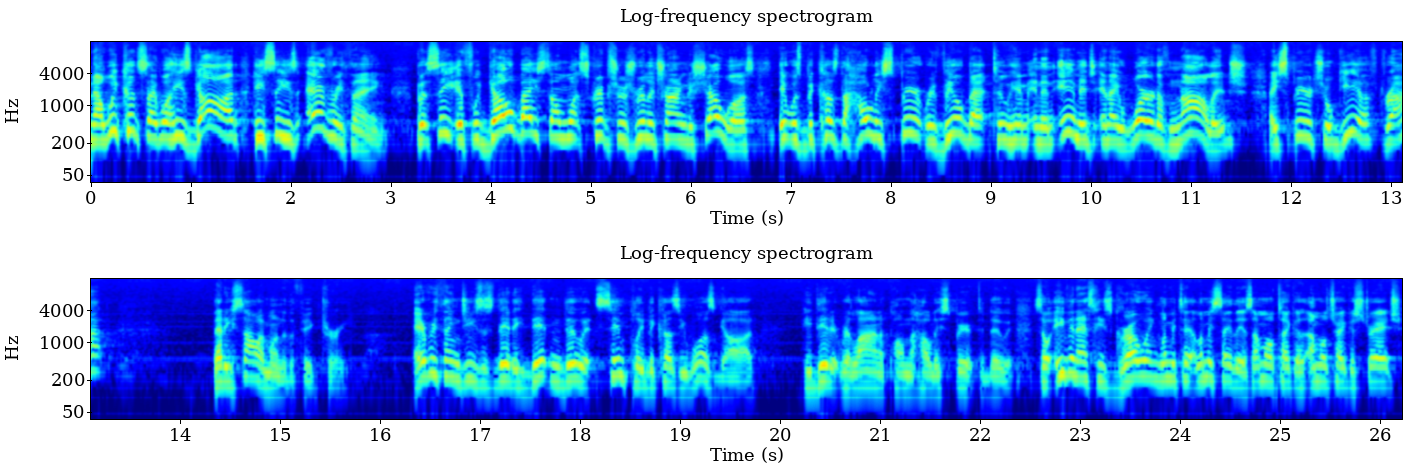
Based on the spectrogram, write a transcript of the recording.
Now, we could say, Well, he's God, he sees everything. But see, if we go based on what Scripture is really trying to show us, it was because the Holy Spirit revealed that to him in an image, in a word of knowledge, a spiritual gift, right? That he saw him under the fig tree. Everything Jesus did, he didn't do it simply because he was God. He did it relying upon the Holy Spirit to do it. So even as he's growing, let me tell, let me say this. I'm gonna take a I'm gonna take a stretch.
